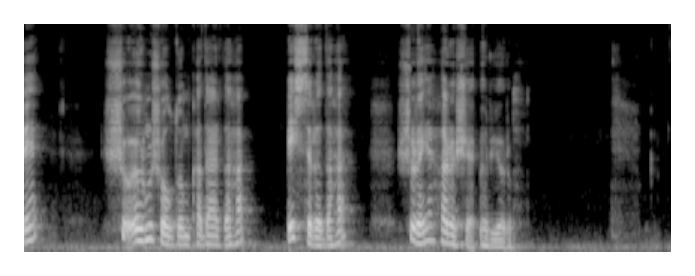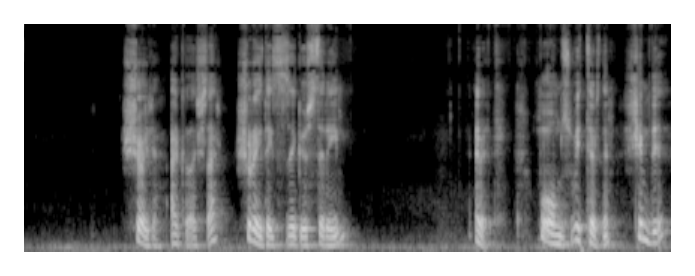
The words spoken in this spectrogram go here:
Ve şu örmüş olduğum kadar daha 5 sıra daha şuraya haroşa örüyorum. Şöyle arkadaşlar. Şurayı da size göstereyim. Evet. Bu omuzu bitirdim. Şimdi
